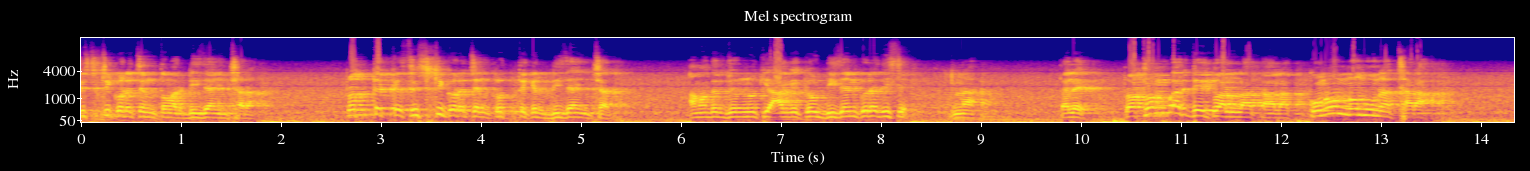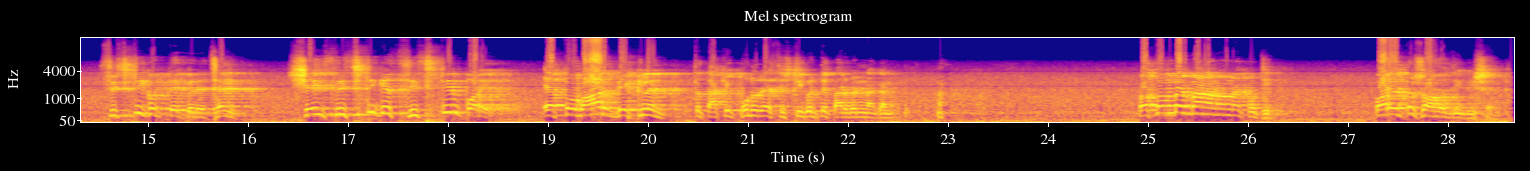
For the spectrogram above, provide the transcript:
সৃষ্টি করেছেন তোমার ডিজাইন ছাড়া, প্রত্যেককে সৃষ্টি করেছেন প্রত্যেকের ডিজাইন ছাড়া। আমাদের জন্য কি আগে কেউ ডিজাইন করে দিছে? না। তাহলে প্রথমবার যেহেতু আল্লাহ তাআলা কোনো নমুনা ছাড়া সৃষ্টি করতে পেরেছেন, সেই সৃষ্টিকে সৃষ্টির পরে এতবার দেখলেন, তো তাকে পুনরায় সৃষ্টি করতে পারবেন না কেন? প্রথমবার বানানো না কঠিন। পরে তো সহজই বিষয়টা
